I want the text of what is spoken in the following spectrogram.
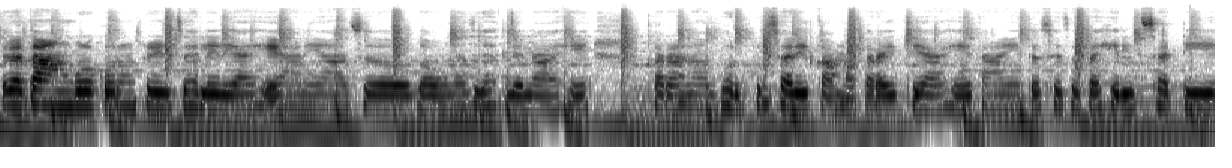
तर आता आंघोळ करून फ्रेश झालेली आहे आणि आज गाऊनच घातलेला आहे. कारण भरपूर सारी कामं करायची आहेत आणि तसेच आता हेल्थसाठी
